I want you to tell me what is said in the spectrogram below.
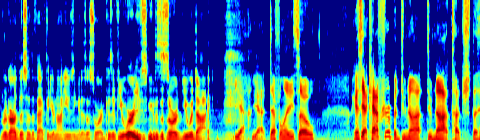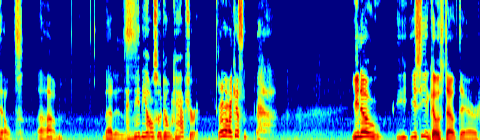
Regardless of the fact that you're not using it as a sword. Because if you were using it as a sword, you would die. Yeah, yeah, definitely. So, I guess yeah, capture it, but do not do not touch the hilt. Um, that And maybe also don't capture it. Well, I guess. You know, you, you see a ghost out there,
